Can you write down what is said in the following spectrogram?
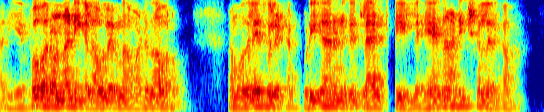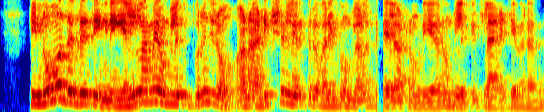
அது எப்போ வரும்னா, நீங்கள் லவ்ல இருந்தால் மட்டும்தான் வரும். நான் முதலே சொல்லிட்டேன். குடிகாரனுக்கு கிளாரிட்டி இல்லை ஏன்னா அடிக்ஷனில் இருக்கான். He knows everything. நீங்கள் எல்லாமே உங்களுக்கு புரிஞ்சிடும் ஆனால் அடிக்ஷனில் இருக்கிற வரைக்கும் உங்களால் செயலாற்ற முடியாது. உங்களுக்கு கிளாரிட்டி வராது.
